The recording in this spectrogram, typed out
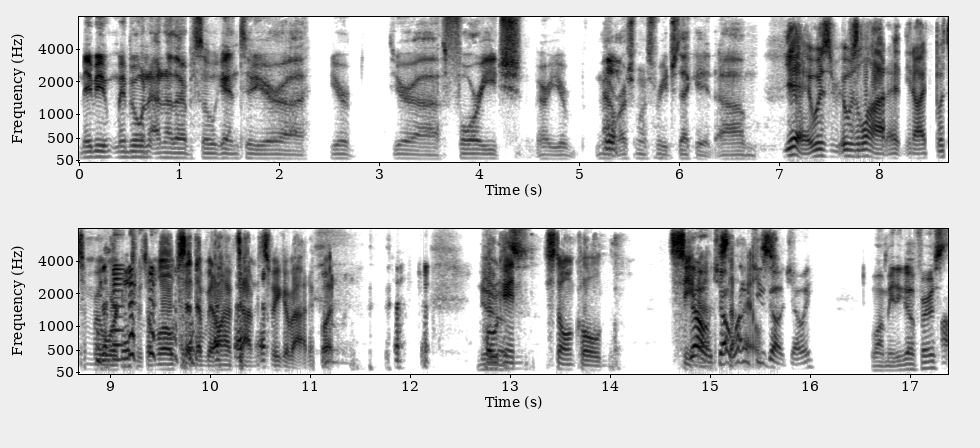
Maybe maybe when another episode we'll get into your uh your your uh four each or your Mount Yeah. Rushmore for each decade. Um, Yeah, it was it was a lot. I, you know, I put some real work into it. So I'm a little upset that we don't have time to speak about it. But Hogan, Noodles. Stone Cold, Cena, Joe, Joe, why don't you Styles. go, Joey? Want me to go first? Uh,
